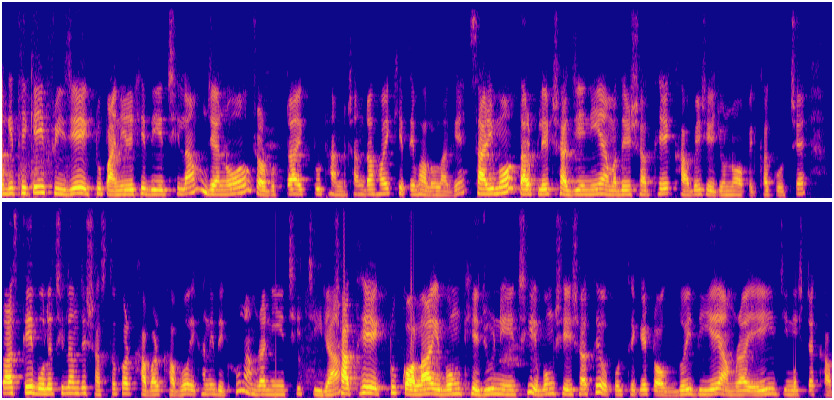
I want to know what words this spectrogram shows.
আগে থেকেই ফ্রিজে একটু পানি রেখে দিয়েছিলাম যেন শরবতটা একটু ঠান্ডা ঠান্ডা হয়, খেতে ভালো লাগে। সারিমো তার প্লেট সাজিয়ে নিয়ে আমাদের সাথে খাবে, সেই জন্য অপেক্ষা করছে। তো আজকে বলেছিলাম যে, স্বাস্থ্যকর খাবার খাব। এখানে দেখুন, আমরা নিয়েছি চিরা, সাথে একটু কলা এবং খেজুর নিয়েছি এবং সেই সাথে ওপর থেকে টক দই দিয়ে আমরা এই জিনিসটা খাব।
